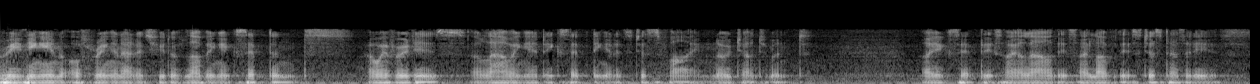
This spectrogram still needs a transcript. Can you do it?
breathing in, offering an attitude of loving acceptance however it is, allowing it, accepting it, it's just fine, no judgment. I accept this, I allow this, I love this, just as it is.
